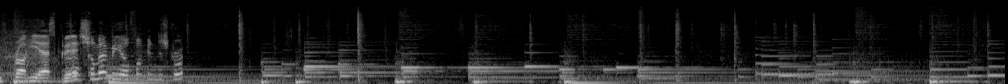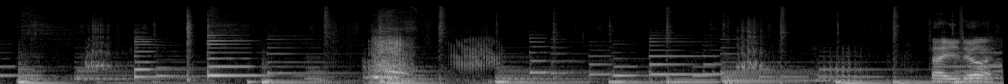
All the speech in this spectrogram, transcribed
You froggy ass bitch. Come at me, I'll fucking destroy. How you doing?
